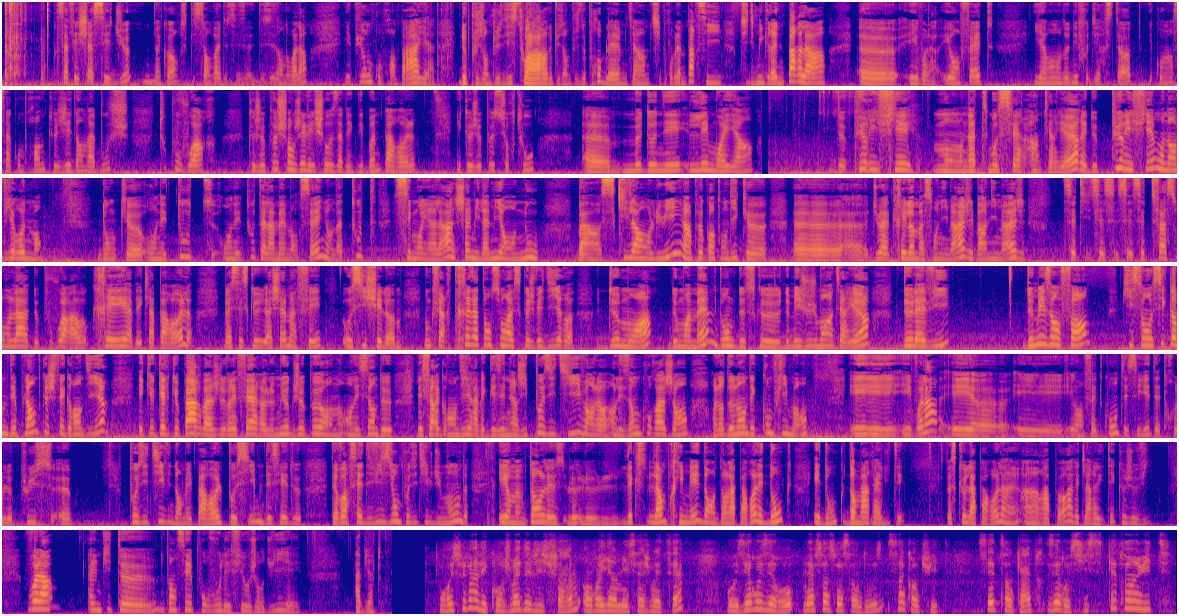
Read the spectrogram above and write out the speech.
ça fait chasser Dieu, d'accord, ce qui s'en va de ces, de ces endroits-là. Et puis on comprend pas, il y a de plus en plus d'histoires, de plus en plus de problèmes, a un petit problème par-ci, petite migraine par-là, euh, et voilà. Et en fait, il y a un moment donné, il faut dire stop et commencer à comprendre que j'ai dans ma bouche tout pouvoir, que je peux changer les choses avec des bonnes paroles et que je peux surtout euh, me donner les moyens de purifier mon atmosphère intérieure et de purifier mon environnement. Donc euh, on est toutes, on est toutes à la même enseigne, on a toutes ces moyens-là. Hachem, il a mis en nous ben, ce qu'il a en lui. Un peu quand on dit que euh, Dieu a créé l'homme à son image, et ben l'image, cette, cette façon-là de pouvoir créer avec la parole, ben c'est ce que Hachem a fait aussi chez l'homme. Donc faire très attention à ce que je vais dire de moi, de moi-même, donc de ce que, de mes jugements intérieurs, de la vie, de mes enfants qui sont aussi comme des plantes que je fais grandir et que quelque part bah, je devrais faire le mieux que je peux en, essayant de les faire grandir avec des énergies positives, en, les encourageant, en leur donnant des compliments. Et, voilà, euh, et, en fait compte, essayer d'être le plus euh, positif dans mes paroles possible, d'essayer d'avoir cette vision positive du monde et en même temps l'imprimer dans, dans, la parole et donc, et donc dans ma réalité. Parce que la parole a un rapport avec la réalité que je vis. Voilà, une petite euh, pensée pour vous les filles aujourd'hui et à bientôt. Pour recevoir les cours Joie de vie femme, envoyez un message WhatsApp au 00 972 58 704 06 88.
